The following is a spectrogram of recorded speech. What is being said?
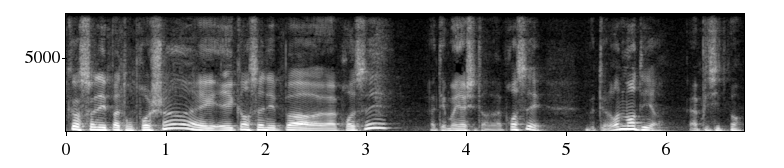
quand ce n'est pas ton prochain et, et quand ce n'est pas euh, un procès, un témoignage c'est un procès, mais tu as le droit de mentir, implicitement.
